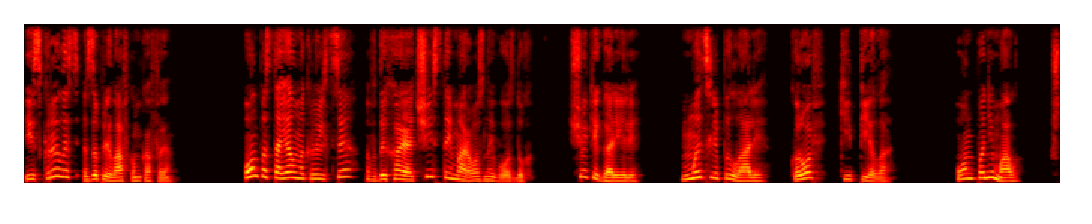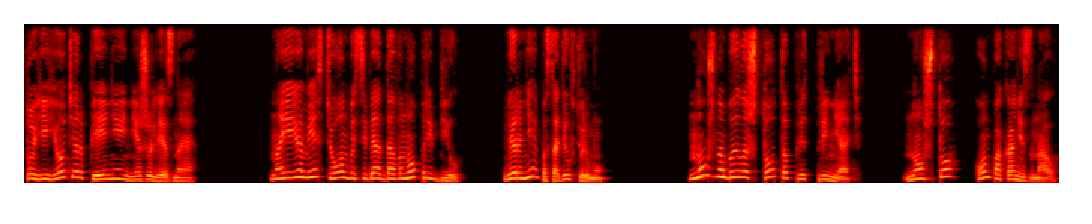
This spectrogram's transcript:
и скрылась за прилавком кафе. Он постоял на крыльце, вдыхая чистый морозный воздух. Щеки горели, мысли пылали, кровь кипела. Он понимал, что ее терпение не железное. На ее месте он бы себя давно прибил, вернее, посадил в тюрьму. Нужно было что-то предпринять, но что, он пока не знал,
